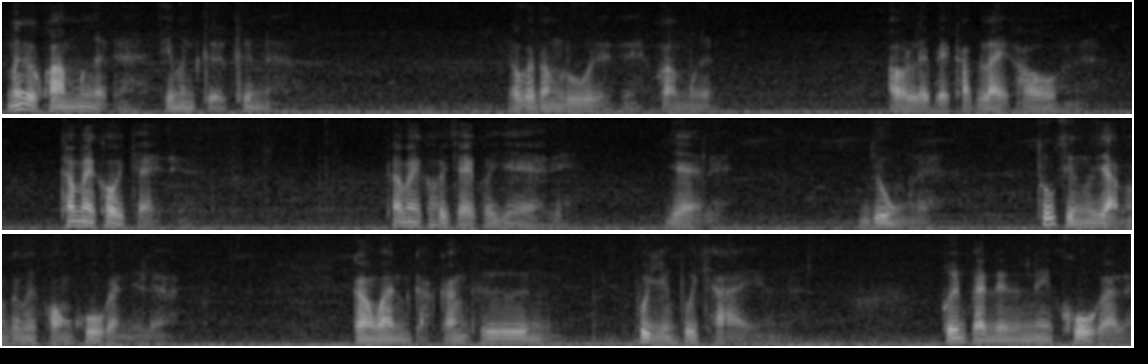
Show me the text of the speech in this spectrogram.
เหมือนกับความมืดนะที่มันเกิดขึ้นนะเราก็ต้องรู้เลยความมืด เอาอะไรไปขับไล่เขา ถ้าไม่เข้าใจ ถ้าไม่เข้าใจก็แย่ดิแย่เลย ยุ่งเลย ทุกสิ่งทุกอย่างมันก็เป็นของคู่กันอยู่แล้ว กลางวันกับกลางคืน ผู้หญิงผู้ชาย พื้นแผ่นดินในคู่กับอะไร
